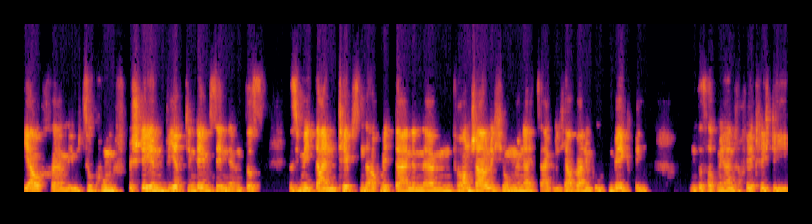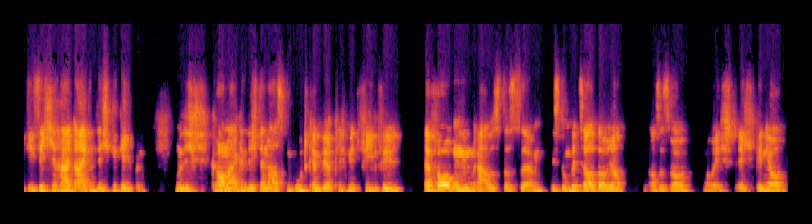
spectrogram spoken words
die auch ähm, in Zukunft bestehen wird in dem Sinne. Und dass, dass ich mit deinen Tipps und auch mit deinen ähm, Veranschaulichungen jetzt eigentlich auf einem guten Weg bin. Und das hat mir einfach wirklich die, die Sicherheit eigentlich gegeben. Und ich kam eigentlich aus dem Bootcamp wirklich mit viel, viel Erfahrungen raus. Das ähm, ist unbezahlbar, ja. Also es war, war echt, echt genial.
